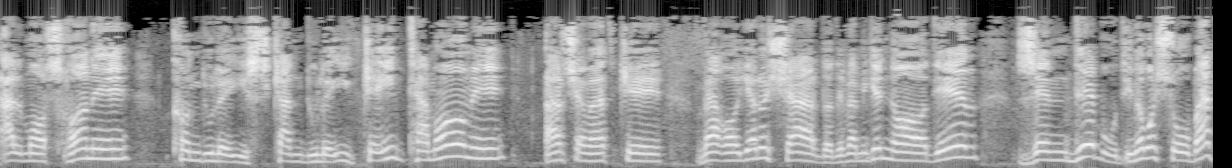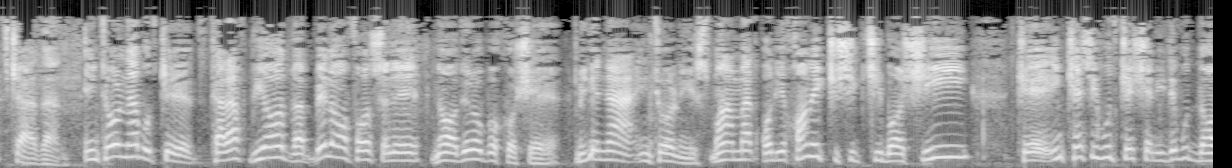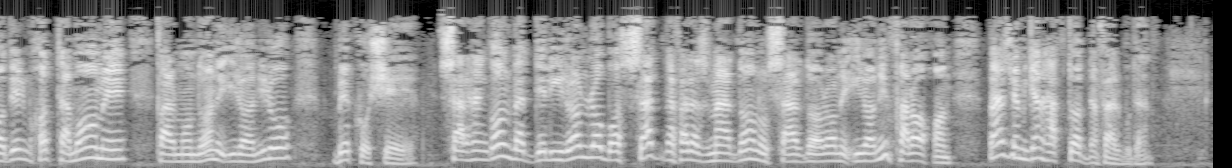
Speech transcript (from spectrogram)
الماسخان کندولئی است کندولئی که این تمام عرض شود که وقایع رو شهر داده و میگه نادر زنده بود. اینا باش صحبت کردن. اینطور نبود که طرف بیاد و بلافاصله نادر رو بکشه. میگه نه اینطور نیست. محمد قلی خان کشیکچی باشی که این کسی بود که شنیده بود نادر می‌خواد تمام فرماندهان ایرانی رو بکشه. سرهنگان و دلیران را با صد نفر از مردان و سرداران ایرانی فراخوان. بعضی میگن هفتاد نفر بودن.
